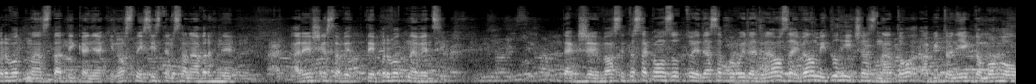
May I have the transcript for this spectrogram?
prvotná statika, nejaký nosný systém sa navrhne a riešia sa tie prvotné veci. Takže vlastne to sa konzultuje, dá sa povedať, naozaj veľmi dlhý čas na to, aby to niekto mohol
